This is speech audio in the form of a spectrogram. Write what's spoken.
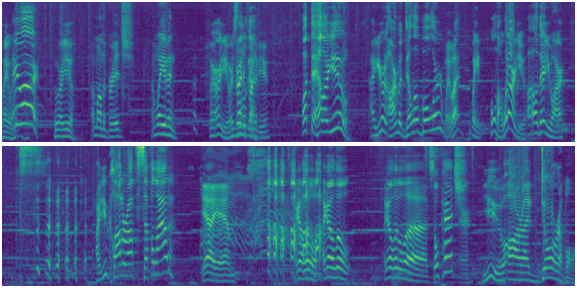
wait, wait. There you are! who are you? I'm on the bridge. I'm waving. Where are you? Where's right the in little front guy? of you. What the hell are you? Are you an armadillo bowler? Wait, what? Wait, hold on. What are you? Oh, there you are. are you Clouderoth Cephaloud? Yeah, I am. I got a little. I got a little. I got a little uh, soul patch. You are adorable.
